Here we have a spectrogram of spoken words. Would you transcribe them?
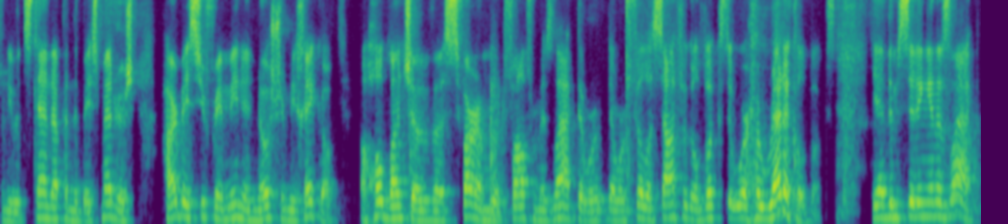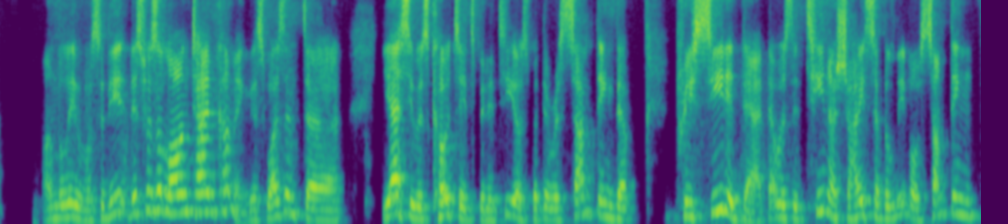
when he would stand up in the base medrash, Harbe Sifrei and Noshrim Micheko, a whole bunch of uh, Svarim would fall from his lap that were, that were philosophical books that were heretical books. He had them sitting in his lap. Unbelievable. So the, this was a long time coming. This wasn't, uh, yes, it was Kotzeitz Benetios, but there was something that preceded that. That was the Tina Shahaisa Belivo. Something,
